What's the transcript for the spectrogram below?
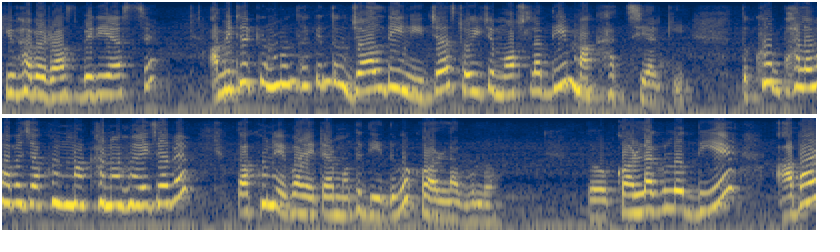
কীভাবে রস বেরিয়ে আসছে? আমি এটার মধ্যে কিন্তু জল দিইনি জাস্ট ওই যে মশলা দিয়ে মাখাচ্ছি আর কি। তো খুব ভালোভাবে যখন মাখানো হয়ে যাবে, তখন এবার এটার মধ্যে দিয়ে দেবো করলাগুলো। তো করলাগুলো দিয়ে আবার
